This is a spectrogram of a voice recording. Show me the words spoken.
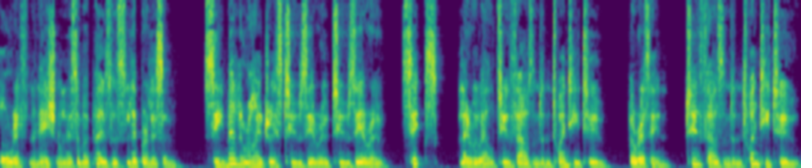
or ethno-nationalism opposes liberalism. See Miller Idris 2020, 6, Laruelle 2022, Berezin 2022,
